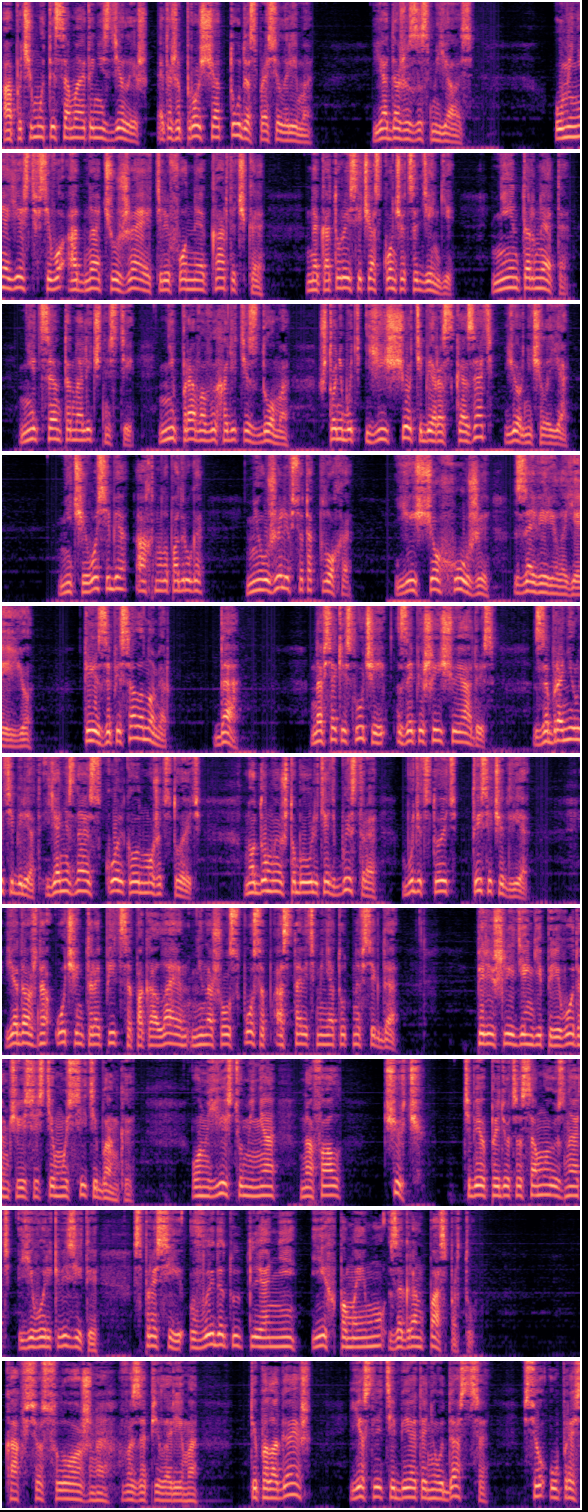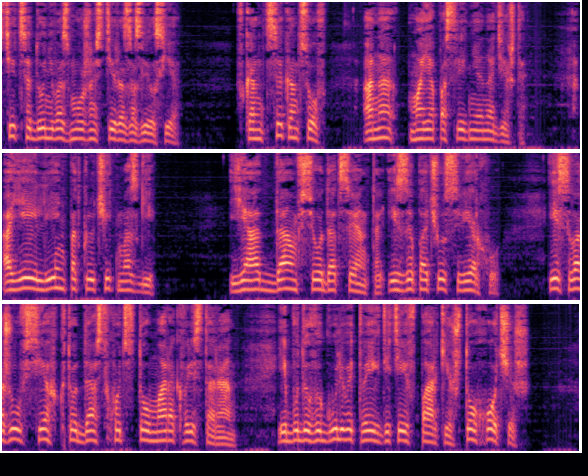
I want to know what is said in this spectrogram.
«А почему ты сама это не сделаешь? Это же проще оттуда», — спросил Рима. Я даже засмеялась. «У меня есть всего одна чужая телефонная карточка, на которой сейчас кончатся деньги» ни интернета, ни центра наличности, ни права выходить из дома. Что-нибудь еще тебе рассказать?» — ерничала я. «Ничего себе!» — ахнула подруга. «Неужели все так плохо?» «Еще хуже!» — заверила я ее. «Ты записала номер?» «Да». «На всякий случай запиши еще и адрес. Забронируйте билет. Я не знаю, сколько он может стоить. Но думаю, чтобы улететь быстро, будет стоить тысячи две. Я должна очень торопиться, пока Лайон не нашел способ оставить меня тут навсегда. Перешли деньги переводом через систему Ситибанка. Он есть у меня на фал Чирч. Тебе придется самой узнать его реквизиты. Спроси, выдадут ли они их по моему загранпаспорту. «Как все сложно!» — возопила Рима. «Ты полагаешь, если тебе это не удастся, все упростится до невозможности?» — разозлился я. «В конце концов, она моя последняя надежда, а ей лень подключить мозги. Я отдам все доцента и заплачу сверху, и свожу всех, кто даст хоть сто марок в ресторан, и буду выгуливать твоих детей в парке, что хочешь.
